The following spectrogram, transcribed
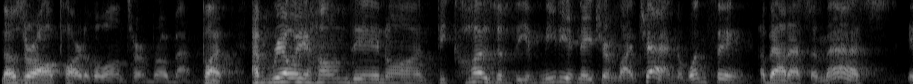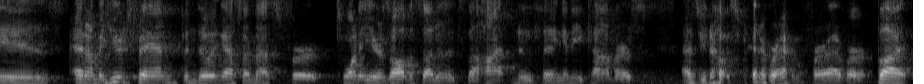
Those are all part of the long term roadmap. But I'm really honed in on because of the immediate nature of live chat. And the one thing about SMS is, and I'm a huge fan, been doing SMS for 20 years. All of a sudden, it's the hot new thing in e commerce. As you know, it's been around forever. But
